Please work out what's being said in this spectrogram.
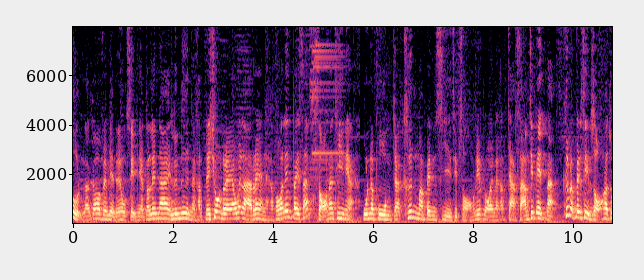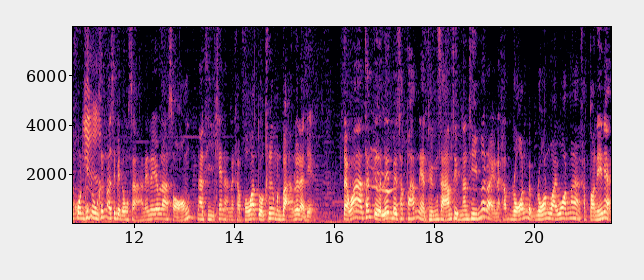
สุด แล้วก็เฟรมเรทเป็น 60 เนี่ยก็เล่นได้ลื่นๆนะครับในช่วงระยะเวลาแรกนะครับเพราะว่าเล่นไปสัก 2 นาทีเนี่ยอุณหภูมิจะขึ้นมาเป็น 42 เรียบร้อยนะครับจาก 31น่ะขึ้นมาเป็น 42อะทุกคนคิดดูขึ้นมา 11 องศาในระยะเวลา 2 นาทีแค่นั้นนะครับเพราะว่าตัวเครื่องมันบางด้วยแหละเนี่ย แต่ว่าถ้าเกิดเล่นไปสักพักเนี่ยถึง 30 นาทีเมื่อไหร่นะครับร้อนแบบร้อนวายวอดมากครับตอนนี้เนี่ย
